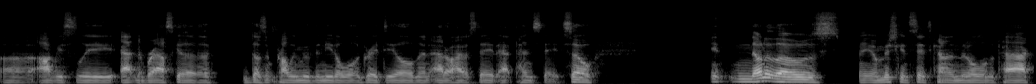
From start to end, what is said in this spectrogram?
Uh, obviously, at Nebraska doesn't probably move the needle a great deal. And then at Ohio State, at Penn State. So it, none of those you know, Michigan State's kind of the middle of the pack.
